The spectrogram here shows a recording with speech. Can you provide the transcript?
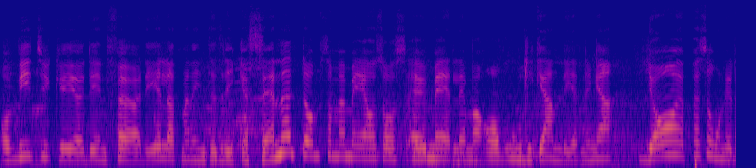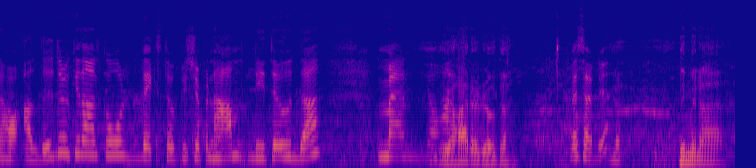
Och vi tycker ju det är en fördel att man inte dricker. Sen att de som är med hos oss är medlemmar av olika anledningar. Jag personligen har aldrig druckit alkohol, växt upp i Köpenhamn, lite udda. Men jag har... Ja, här är det udda. Vad sa du? Ja. Du menar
